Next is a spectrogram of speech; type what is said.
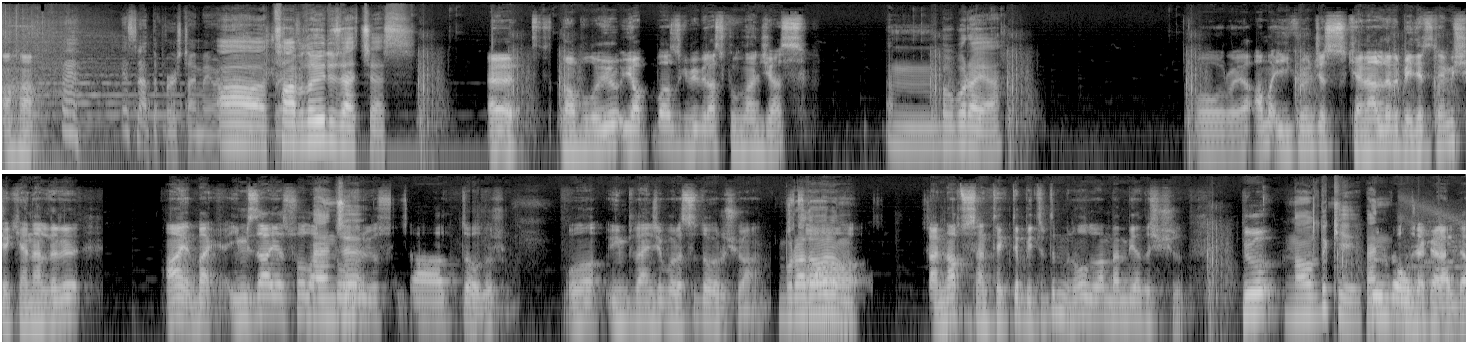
Aha. Eh, it's not the first time my art Aa tabloyu düzelteceğiz. Evet. Tabloyu yapmaz gibi biraz kullanacağız. Hmm, bu buraya. Oraya ama ilk önce s- kenarları belirtmemiş ya kenarları Ay bak imza ya sol altta Bence- olur ya sağ altta olur. O im- bence burası doğru şu an. Bura Sağ- doğru mu? Sen ne yaptın? Sen tekte bitirdin mi? Ne oldu lan? Ben bir anda şaşırdım. Şu Ne oldu ki? ben... Ben da olacak herhalde.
